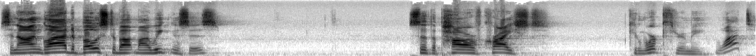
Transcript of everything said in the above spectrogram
So now I'm glad to boast about my weaknesses so the power of Christ can work through me. What?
